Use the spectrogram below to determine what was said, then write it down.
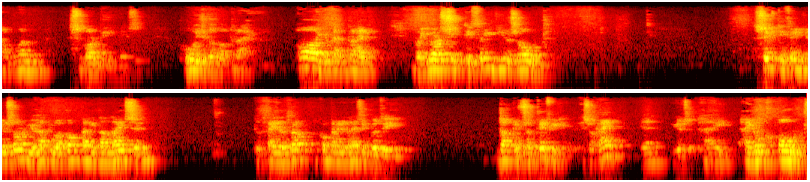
and one small business who is going to drive? Oh, you can drive. but you're sixty-three years old. Sixty-three years old, you have to accompany the license to drive the truck, accompany the license with the doctor's certificate, it's okay? Yeah, because I, I look old.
